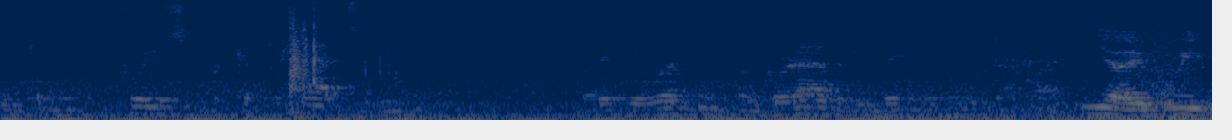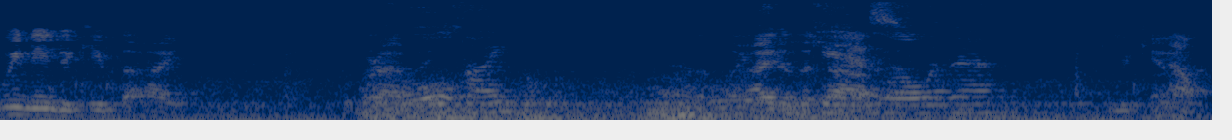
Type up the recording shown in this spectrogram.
we can increase the capacity. But if you're looking for gravity, then you need the height. Yeah, we, we need to keep the height. for The gravity. whole height? The height of the You can't tower. lower that? You cannot.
